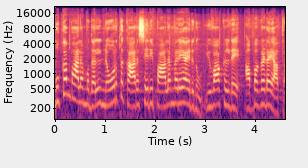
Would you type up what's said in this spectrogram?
മുക്കം പാലം മുതൽ നോർത്ത് കാരശ്ശേരി പാലം വരെയായിരുന്നു യുവാക്കളുടെ അപകടയാത്ര.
